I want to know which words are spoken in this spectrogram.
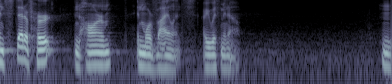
instead of hurt and harm and more violence. Are you with me now? Hmm.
